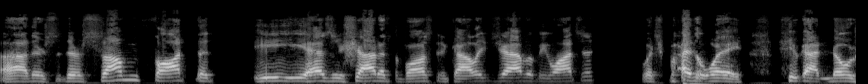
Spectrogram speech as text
uh, there's there's some thought that he has a shot at the Boston College job if he wants it. Which, by the way, you got no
